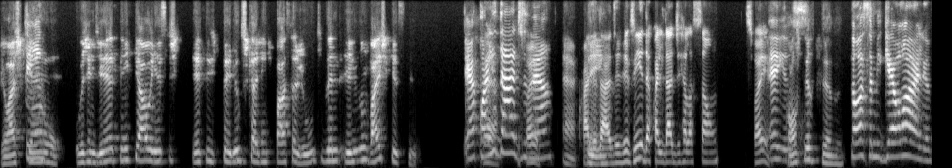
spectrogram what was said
Eu acho que Sim. é, hoje em dia é essencial e esses esses períodos que a gente passa juntos, ele, ele não vai esquecer. É a qualidade, aí. né? É, qualidade de vida, qualidade de relação. Isso aí. É isso. Com certeza. Nossa, Miguel, olha,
